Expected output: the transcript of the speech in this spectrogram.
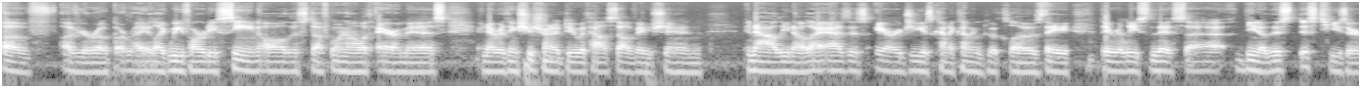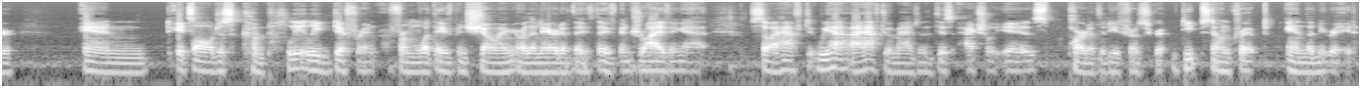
of of Europa, right? Like we've already seen all this stuff going on with Eramis and everything she's trying to do with House Salvation. And now, you know, as this ARG is kind of coming to a close, they they released this, uh, you know, this this teaser, and it's all just completely different from what they've been showing or the narrative they've they've been driving at. So I have to we have I have to imagine that this actually is part of the Deep Stone, script, Deep Stone Crypt and the new raid.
